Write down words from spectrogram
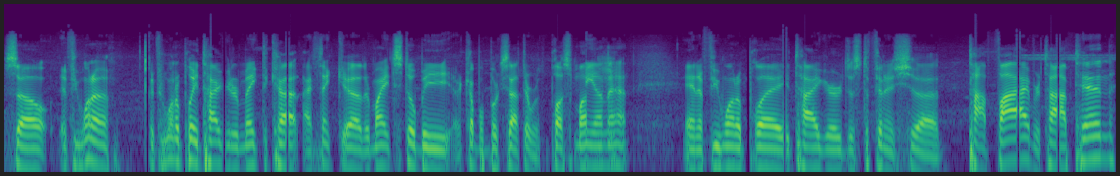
So if you want to if you want to play Tiger to make the cut, I think uh, there might still be a couple books out there with plus money on that. And if you want to play Tiger just to finish uh, top five or top ten,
